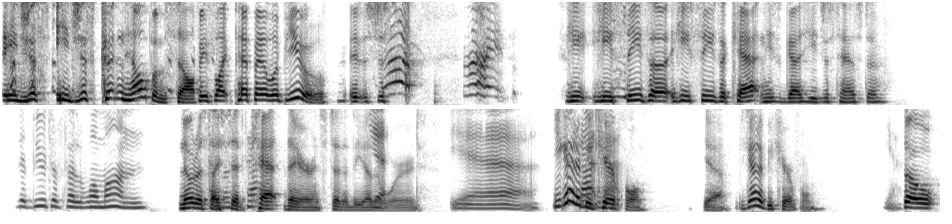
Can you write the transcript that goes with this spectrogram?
He just he just couldn't help himself. He's like Pepe Le Pew. It was just ah, right. he he sees a he sees a cat and he's got he just has to The beautiful woman. Notice I said cat there instead of the other Yeah. word. Yeah. You got to be careful. Yeah, you got to be careful. Yes. So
